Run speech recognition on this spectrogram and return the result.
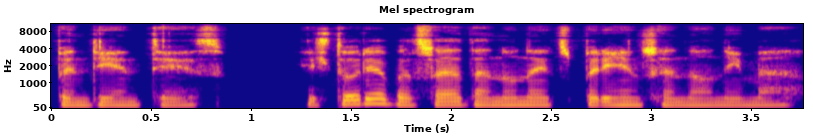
pendientes. Historia basada en una experiencia anónima.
